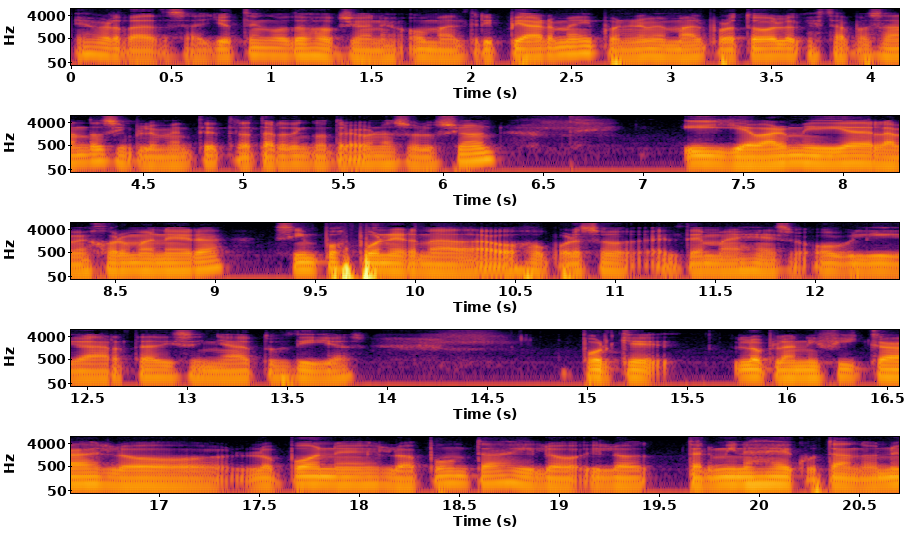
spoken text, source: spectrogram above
es verdad, o sea, yo tengo dos opciones, o maltripearme y ponerme mal por todo lo que está pasando, simplemente tratar de encontrar una solución y llevar mi día de la mejor manera sin posponer nada, ojo, por eso el tema es eso, obligarte a diseñar tus días, porque lo planificas, lo, lo pones, lo apuntas y lo, y lo terminas ejecutando. No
